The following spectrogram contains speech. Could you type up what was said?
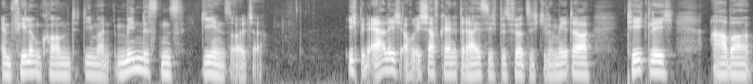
Empfehlung kommt, die man mindestens gehen sollte. Ich bin ehrlich, auch ich schaffe keine 30 bis 40 Kilometer täglich, aber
